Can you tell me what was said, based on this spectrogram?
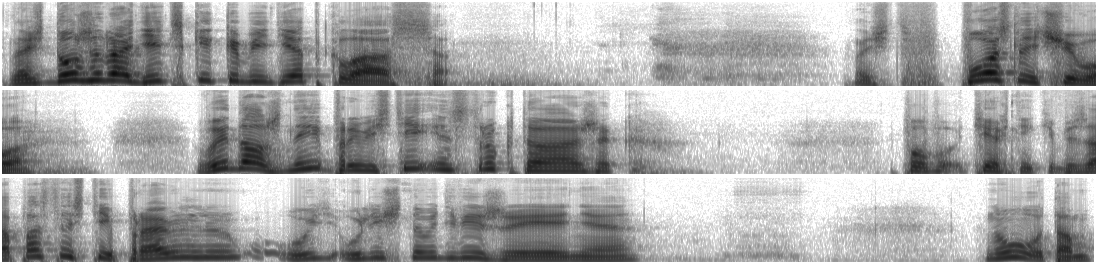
Значит, должен родительский кабинет класса. Значит, после чего вы должны провести инструктажик – по технике безопасности и правильного уличного движения. Ну, там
